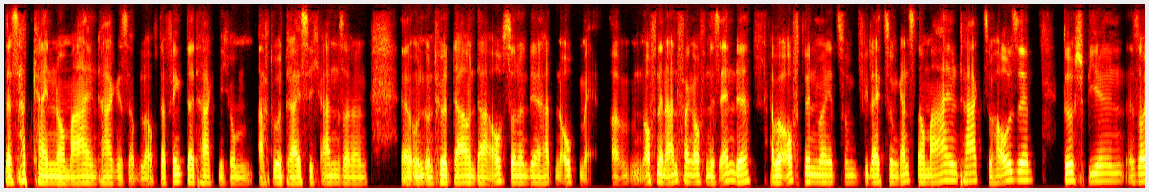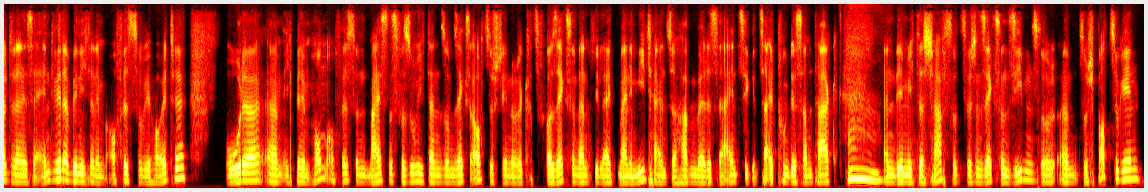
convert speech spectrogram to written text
das hat keinen normalen Tagesablauf. Da fängt der Tag nicht um 8.30 Uhr an, sondern äh, und, und hört da und da auf, sondern der hat einen Open einen offenen Anfang, offenes Ende. Aber oft, wenn man jetzt so, vielleicht so einen ganz normalen Tag zu Hause durchspielen sollte, dann ist er entweder bin ich dann im Office so wie heute oder ähm, ich bin im Homeoffice und meistens versuche ich dann so um sechs aufzustehen oder kurz vor sechs und dann vielleicht meine Me-Time zu haben, weil das der einzige Zeitpunkt ist am Tag, ah. an dem ich das schaffe, so zwischen sechs und sieben so ähm, zum Sport zu gehen.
